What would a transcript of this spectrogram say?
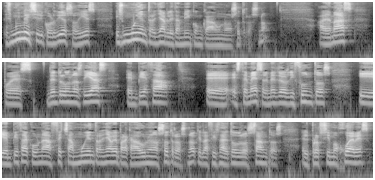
es, muy misericordioso y es, es muy entrañable también con cada uno de nosotros, ¿no? Además, pues dentro de unos días empieza eh, este mes, el mes de los difuntos, y empieza con una fecha muy entrañable para cada uno de nosotros, ¿no? Que es la fiesta de todos los santos, el próximo jueves.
